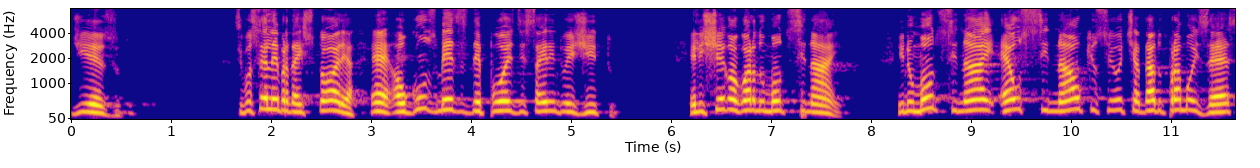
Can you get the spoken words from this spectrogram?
de Êxodo. Se você lembra da história, é alguns meses depois de saírem do Egito. Eles chegam agora no Monte Sinai. E no Monte Sinai é o sinal que o Senhor tinha dado para Moisés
